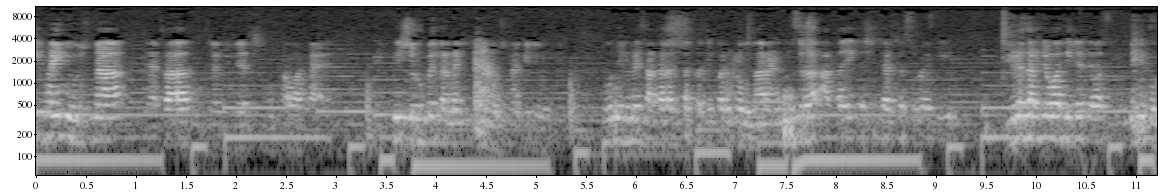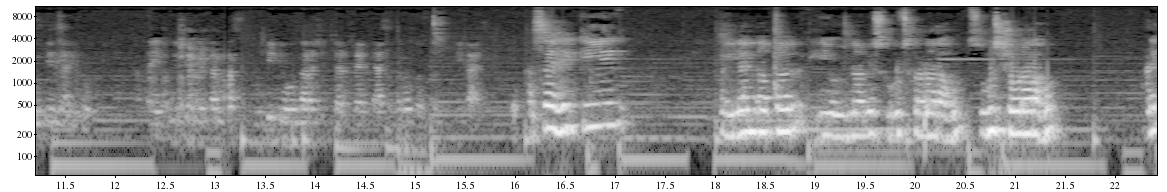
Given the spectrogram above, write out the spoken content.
लाडकी बहीण योजना याचा मोठा वाटा आहे. एकवीसशे रुपये करण्याची तुम्ही घोषणा केली होती. तो निर्णय साधारणतः कधीपर्यंत होणार आणि दुसरं आता एक अशी चर्चा सुरू आहे की दीड हजार जेव्हा दिले तेव्हा स्मृतीने कोणतीही झाली नव्हती. आता एकवीसशे देताना स्मृती होणार अशी चर्चा आहे त्या संदर्भात काय असं आहे की पहिल्यांदा तर ही योजना आम्ही सुरूच करणार आहोत सुरूच ठेवणार आहोत आणि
